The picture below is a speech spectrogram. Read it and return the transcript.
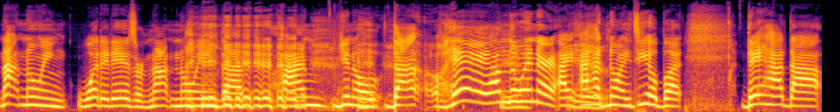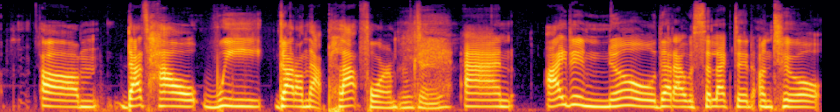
not knowing what it is or not knowing that I'm, you know, that hey, I'm the winner. I, I had no idea, but they had that. Um, that's how we got on that platform, Okay. and I didn't know that I was selected until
